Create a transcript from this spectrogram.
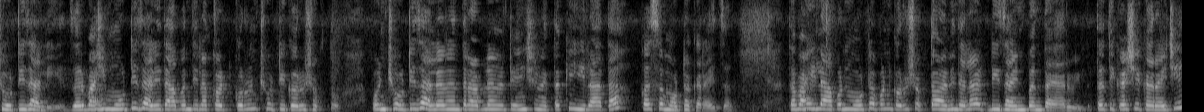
छोटी झाली. जर बाही मोठी झाली तर आपण तिला कट करून छोटी करू शकतो. पण छोटी झाल्यानंतर आपल्याला टेन्शन येतं की हिला आता कसं मोठं करायचं? तर बाईला आपण मोठं पण करू शकतो आणि त्याला डिझाईन पण तयार होईल. तर ती कशी करायची?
